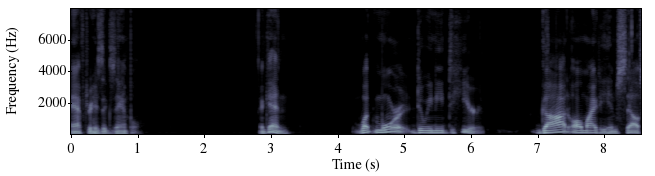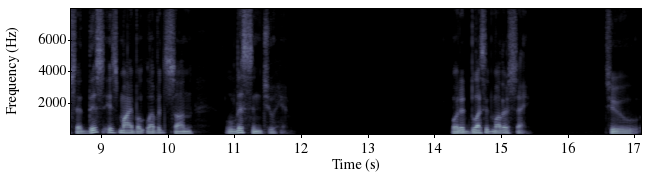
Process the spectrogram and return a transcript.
after his example. Again, what more do we need to hear? God Almighty Himself said, This is my beloved Son, listen to him. What did Blessed Mother say to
